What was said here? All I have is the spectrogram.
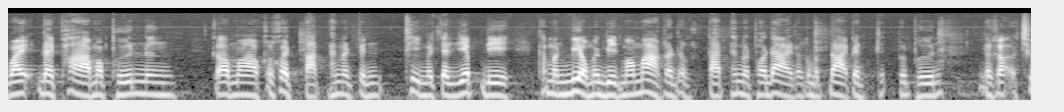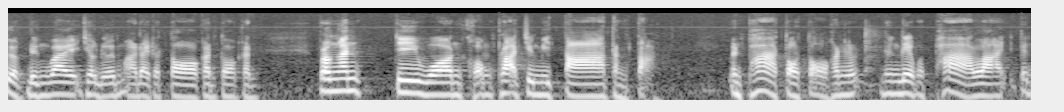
ไว้ได้ผ้ามาพื้นหนึ่ง ก็มาค่อยๆตัดให้มันเป็นที่มันจะเย็บดี ถ้ามันเบี้ยวมันบิดมามากก็ต้องตัดให้มันพอได้แล้วก็มันได้เป็นพื้นๆแล้วก็เชือกดึงไว้เชือกเดินมาได้ก็ต่อกันต่อกัน เพราะงั้นจีวรของพระจึงมีตาต่างๆเป็นผ้าต่อๆกันนึงเรียกว่าผ้าลายเป็น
